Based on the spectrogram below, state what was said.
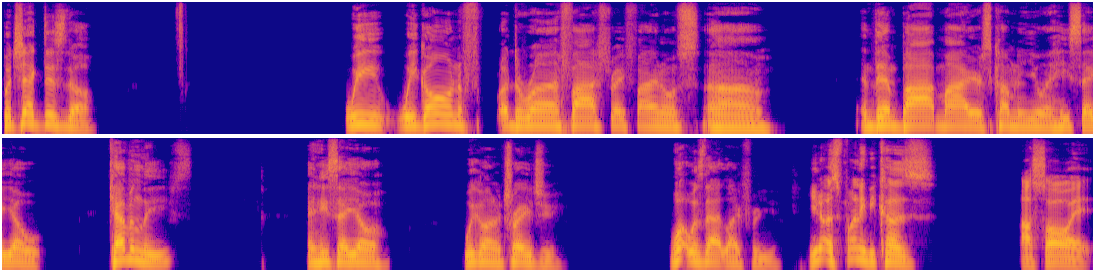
but check this though. We we go on f- uh, the run five straight finals. Um, and then Bob Myers come to you and he say, yo, Kevin leaves. And he say, yo, we're gonna trade you. What was that like for you? You know, it's funny because I saw it.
